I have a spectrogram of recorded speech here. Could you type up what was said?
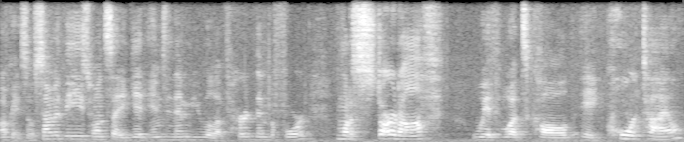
Okay, so some of these, once I get into them, you will have heard them before. I'm going to start off with what's called a quartile.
